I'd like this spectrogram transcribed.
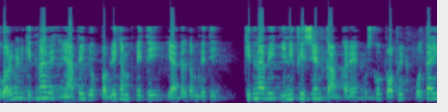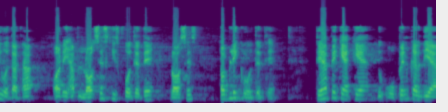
गवर्नमेंट कितना भी, यहाँ पे जो पब्लिक कंपनी थी या अदर कंपनी थी, कितना भी इनइफिशियंट काम करे, उसको प्रॉफिट होता ही होता था, और यहाँ पे लॉसेस किसको होते थे लॉसेस पब्लिक को होते थे। तो यहाँ पे क्या किया तो ओपन कर दिया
